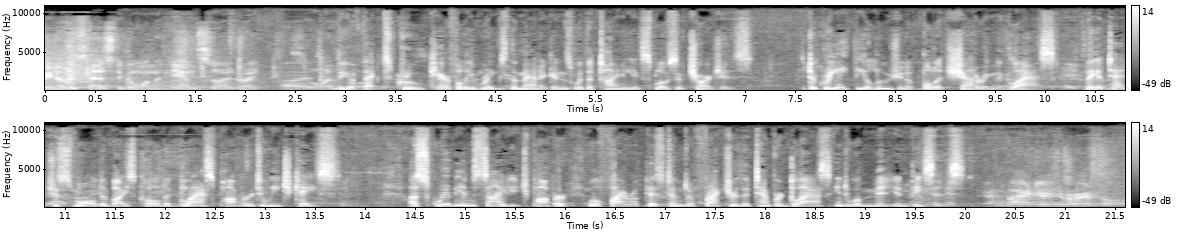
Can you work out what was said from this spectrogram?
Okay, now this has to go on the hand side, right? Uh, the effects crew carefully rigs the mannequins with the tiny explosive charges. To create the illusion of bullets shattering the glass, they attach a small device called a glass popper to each case. A squib inside each popper will fire a piston to fracture the tempered glass into a million pieces. Gunfire during the rehearsal.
